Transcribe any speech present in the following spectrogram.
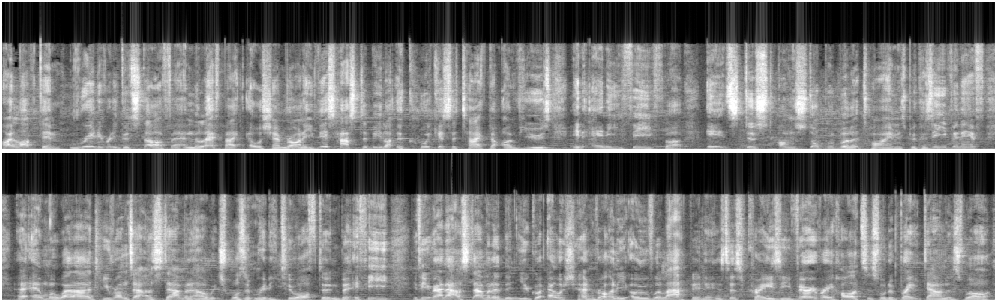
I loved him. Really, really good stuff. And the left back, Al-Shahrani, this has to be like the quickest attack that I've used in any FIFA. It's just unstoppable at times because even if uh, El Mouallad, he runs out of stamina, which wasn't really too often, but if he if he ran out of stamina, then you've got Al-Shahrani overlapping. It's just crazy. Very, very hard to sort of break down as well.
